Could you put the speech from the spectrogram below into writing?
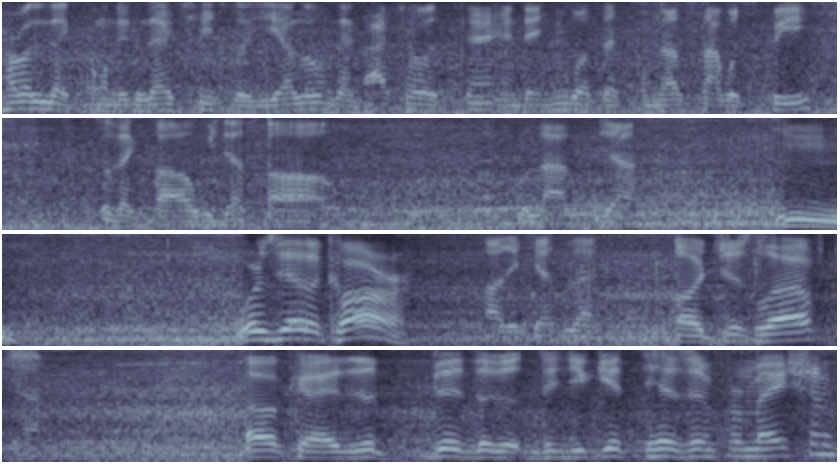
probably like when the LED changed to yellow, like I tried to turn and then he was like from that side with speed. So like uh, we just uh collapsed. Yeah. Hmm. Where's the other car? Uh, they just left. Oh, just left? Okay. Did, did, did, did you get his information?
